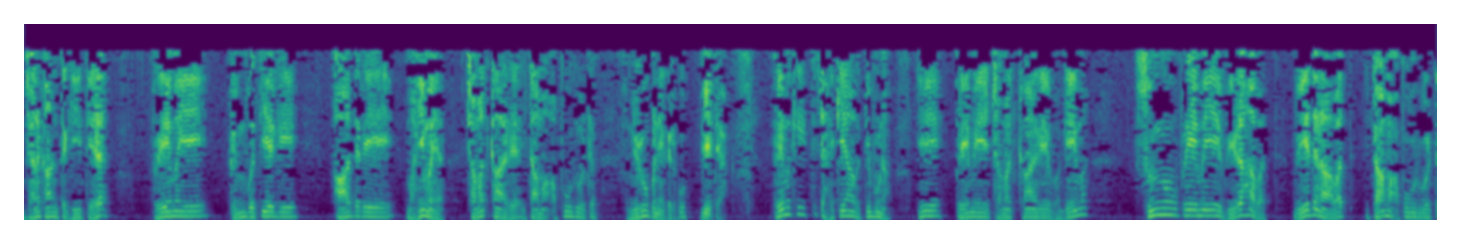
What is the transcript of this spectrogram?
ජනකාන්ත ගීතය ප්‍රේමයේ පෙම්වතියගේ ආදරයේ මහිමය චමත්කාරය ඊටම අපූර්වට නිරූපණය කරපු ගීතයක්. ප්‍රේම කීර්තිට හැකියාව තිබුණා. ඒ ප්‍රේමයේ චමත්කාරය වගේම සුන් වූ ප්‍රේමයේ විරහවත් වේදනාවත් ඊටම අපූර්වට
